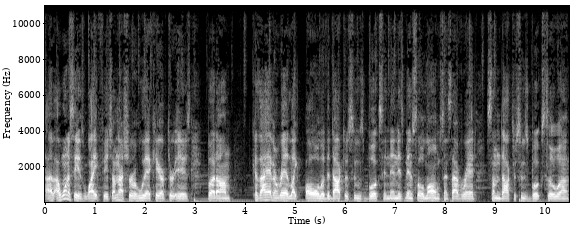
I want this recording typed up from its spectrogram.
I, I want to say it's Whitefish. I'm not sure who that character is. But um, because I haven't read like all of the Dr. Seuss books, and then it's been so long since I've read some Dr. Seuss books. So uh,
